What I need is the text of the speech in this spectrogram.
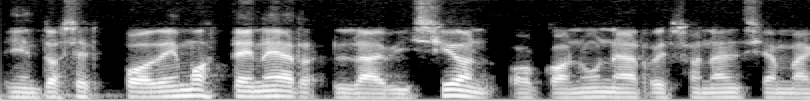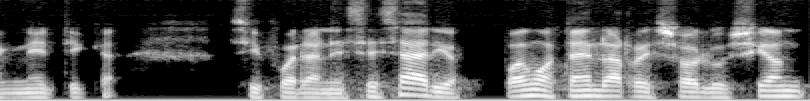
y entonces podemos tener la visión o con una resonancia magnética si fuera necesario. Podemos tener la resolución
